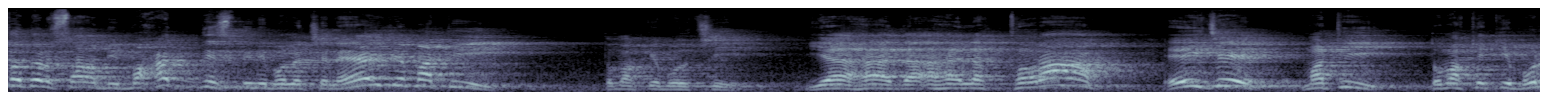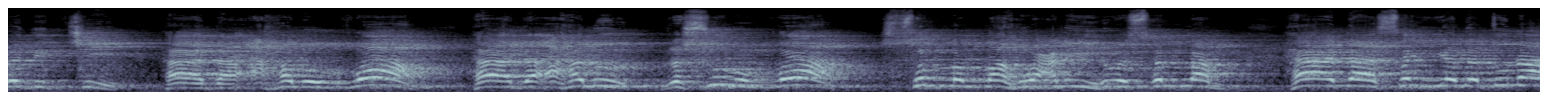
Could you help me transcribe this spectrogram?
কাদর সাহাবি মহাদ্দেশ তিনি বলেছেন, এই যে মাটি, তোমাকে বলছি এই যে মাটি, তোমাকে কি বলে দিচ্ছি, হাদা আহলুল্লাহ, হাদা আহলুর রাসূলুল্লাহ সাল্লাল্লাহু আলাইহি ওয়াসাল্লাম, হাদা সাইয়্যিদাতুনা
